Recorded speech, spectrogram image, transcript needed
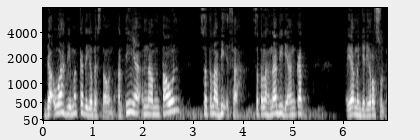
dakwah di Mekah 13 tahun. Artinya enam tahun setelah bi'tsah, setelah Nabi diangkat ya menjadi rasul.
